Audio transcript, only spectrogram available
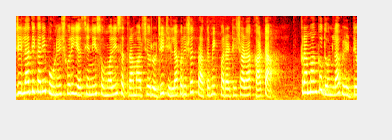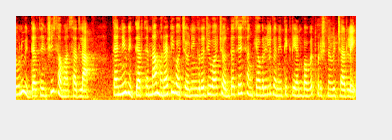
जिल्हाधिकारी भुवनेश्वरी यस यांनी सोमवारी सतरा मार्च रोजी जिल्हा परिषद प्राथमिक मराठी शाळा काटा क्रमांक दोनला भेट देऊन विद्यार्थ्यांशी संवाद साधला. त्यांनी विद्यार्थ्यांना मराठी वाचन इंग्रजी वाचन तसेच संख्यावरील गणिती क्रियांबाबत प्रश्न विचारले.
